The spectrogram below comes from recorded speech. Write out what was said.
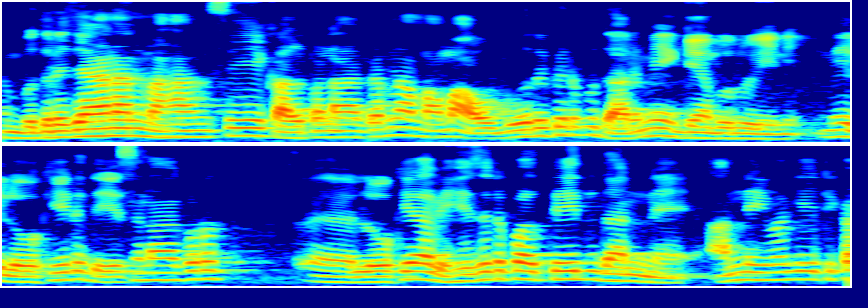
බුදුරජාණන් වහන්සේ කල්පනා කරනවා මම අවබෝධ කරපු ධර්මයේ ගැඹුරුයිනි. මේ ලෝකයට දේශනා කරොත් ලෝකයා වෙහෙසටපත් වෙයිද දන්නේ අන්න ඒ වගේ ටිකක්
